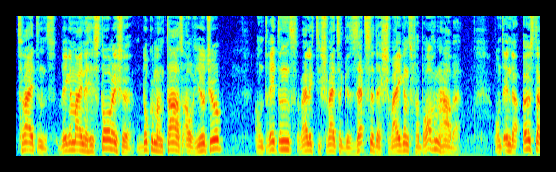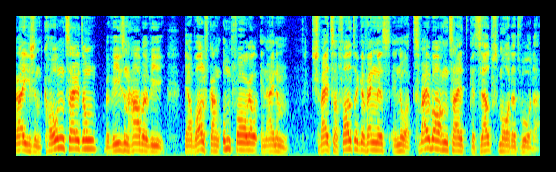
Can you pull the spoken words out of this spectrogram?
Zweitens, wegen meiner historischen Dokumentars auf YouTube. Und drittens, weil ich die Schweizer Gesetze des Schweigens verbrochen habe und in der österreichischen Kronenzeitung bewiesen habe, wie der Wolfgang Umvogel in einem Schweizer Foltergefängnis in nur zwei Wochen Zeit geselbstmordet wurde.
